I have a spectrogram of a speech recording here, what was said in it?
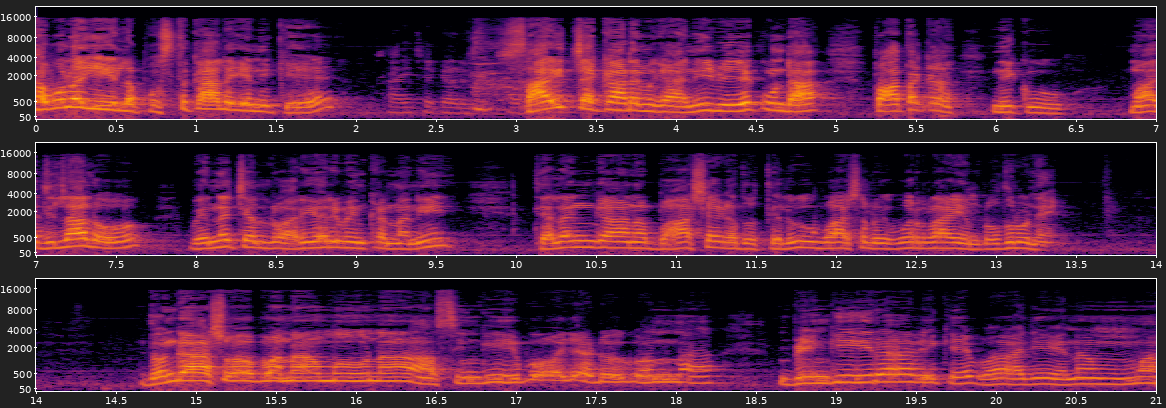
కవుల వీళ్ళ పుస్తకాలయానికి సాహిత్య అకాడమీ కానీ వేయకుండా పాత నీకు మా జిల్లాలో వెన్నచెల్లు హరిహరి వెంకన్నని తెలంగాణ భాష కాదు తెలుగు భాషలో ఎవరు రాయని రుదులునే. దొంగ శోభనమున సింగిపోయడుగొన్న బింగిరావికే బాజేనమ్మా.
